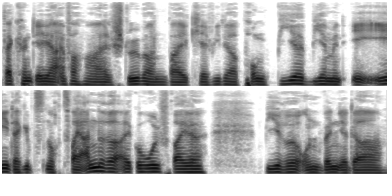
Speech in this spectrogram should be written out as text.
Da könnt ihr ja einfach mal stöbern bei kervida.bier, Bier mit EE. Da gibt's noch zwei andere alkoholfreie Biere und wenn ihr da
